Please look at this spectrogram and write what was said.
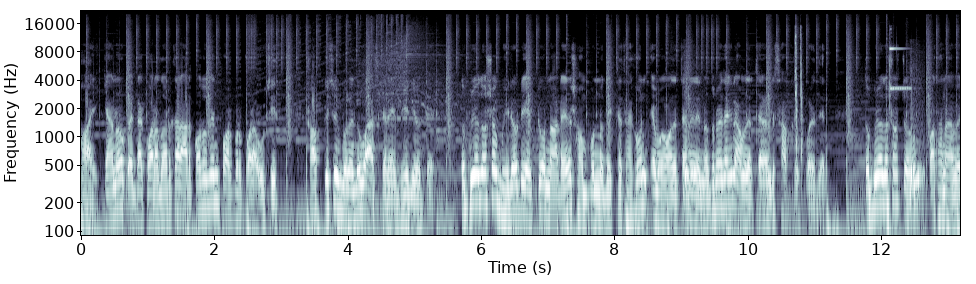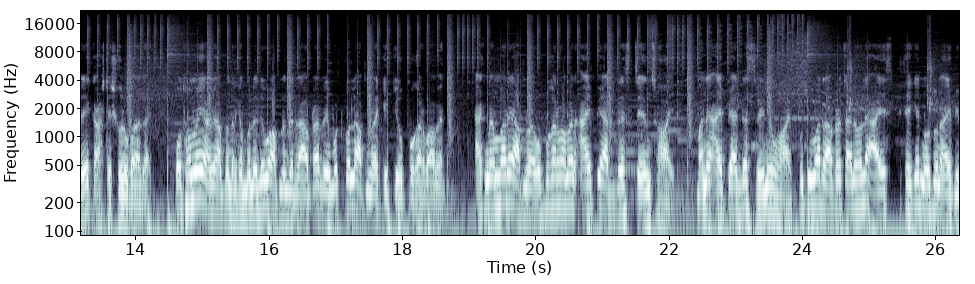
হয়, কেন এটা করা দরকার, আর কতদিন পর পর করা উচিত সব কিছুই বলে দেবো আজকের এই ভিডিওতে। তো প্রিয় দর্শক, ভিডিওটি একটু না টেনে সম্পূর্ণ দেখতে থাকুন এবং আমাদের চ্যানেলে নতুন হয়ে থাকলে আমাদের চ্যানেলটি সাবস্ক্রাইব করে দিন। তো প্রিয় দর্শক, চলুন, কথা না বেরিয়ে কাজটি শুরু করা যায় প্রথমেই আমি আপনাদেরকে বলে দেবো, আপনাদের রাউটার রিমোট করলে আপনারা কি কি উপকার পাবেন। এক নম্বরে আপনারা উপকার পাবেন আইপি অ্যাড্রেস চেঞ্জ হয় মানে আইপি অ্যাড্রেস রিনিউ হয়। প্রতিবার রাউটার চালু হলে আইএসপি থেকে নতুন আইপি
